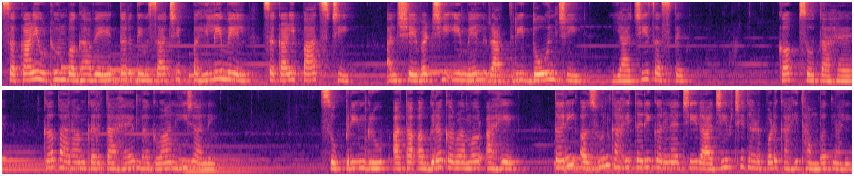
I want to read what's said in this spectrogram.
सकाळी उठून बघावे तर दिवसाची पहिली मेल सकाळी पाचची. आणि शेवटची ईमेल रात्री दोनची याचीच असते. कब सोता है कब आराम करता है भगवान ही जाने. सुप्रीम ग्रुप आता अग्रक्रमावर आहे तरी अजून काहीतरी करण्याची राजीवची धडपड काही थांबत नाही.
